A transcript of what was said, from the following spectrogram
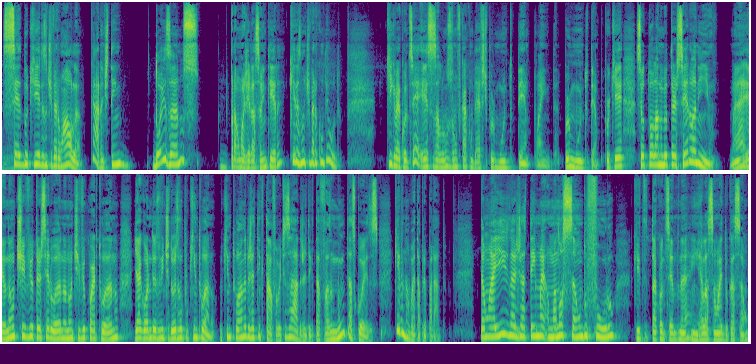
Sendo que eles não tiveram aula, cara, a gente tem dois anos para uma geração inteira que eles não tiveram conteúdo. O que, que vai acontecer? Esses alunos vão ficar com déficit por muito tempo ainda. Por muito tempo. Porque se eu tô lá no meu terceiro aninho, né? Eu não tive o terceiro ano, eu não tive o quarto ano, e agora em 2022 eu vou pro quinto ano. O quinto ano ele já tem que estar alfabetizado, já tem que estar fazendo muitas coisas que ele não vai estar preparado. Então aí né, já tem uma, uma noção do furo que está acontecendo né, em relação à educação,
